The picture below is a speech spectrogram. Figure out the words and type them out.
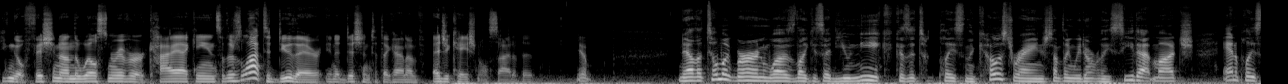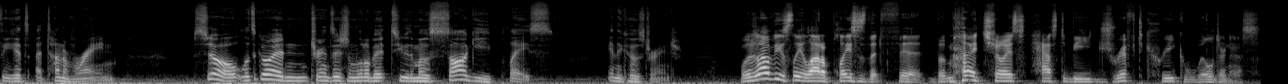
You can go fishing on the Wilson River or kayaking. So there's a lot to do there in addition to the kind of educational side of it. Yep. Now, the Tillamook burn was, like you said, unique because it took place in the Coast Range, something we don't really see that much, and a place that gets a ton of rain. So let's go ahead and transition a little bit to the most soggy place in the Coast Range. Well, there's obviously a lot of places that fit, but my choice has to be Drift Creek Wilderness.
